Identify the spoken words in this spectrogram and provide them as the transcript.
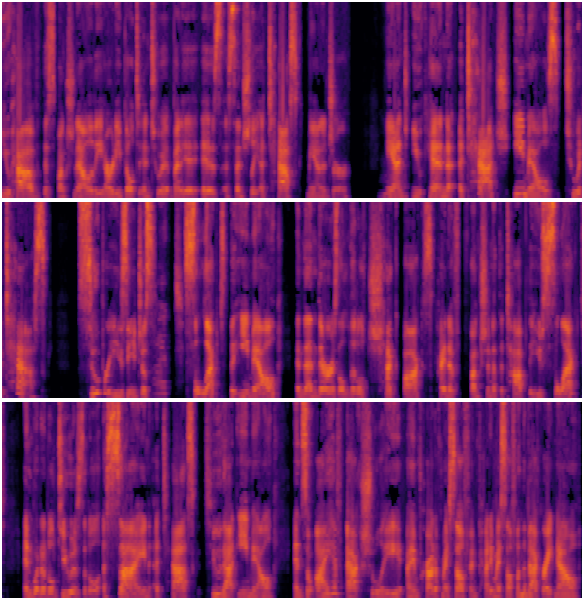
you have this functionality already built into it, but it is essentially a task manager. Mm. And you can attach emails to a task. Super easy. Just what? select the email, and then there's a little checkbox kind of function at the top that you select. And what it'll do is it'll assign a task to that email. And so I have actually, I am proud of myself. I'm patting myself on the back right now.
